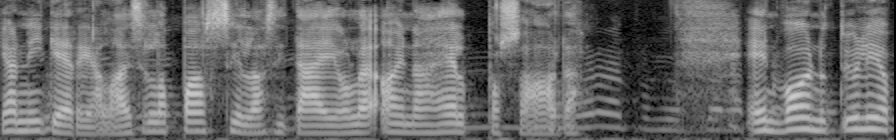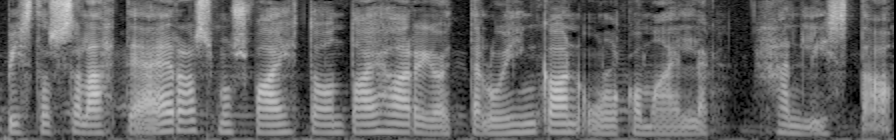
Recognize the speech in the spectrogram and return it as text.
ja nigerialaisella passilla sitä ei ole aina helppo saada. En voinut yliopistossa lähteä Erasmusvaihtoon tai harjoitteluihinkaan ulkomaille, hän listaa.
